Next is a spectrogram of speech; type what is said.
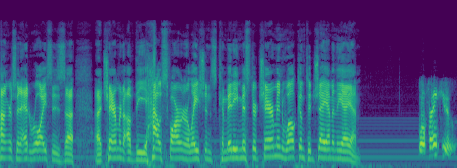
Congressman Ed Royce is uh, uh, chairman of the House Foreign Relations Committee. Mr. Chairman, welcome to JM and the AM. Well, thank you.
